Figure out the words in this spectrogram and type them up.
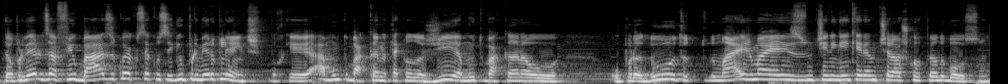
Então, o primeiro desafio básico é você conseguir o primeiro cliente, porque ah, muito bacana a tecnologia, muito bacana o, o produto, tudo mais, mas não tinha ninguém querendo tirar o escorpião do bolso.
